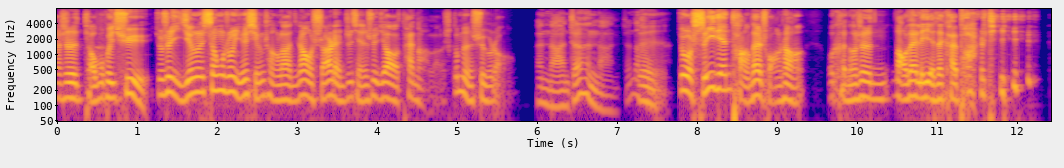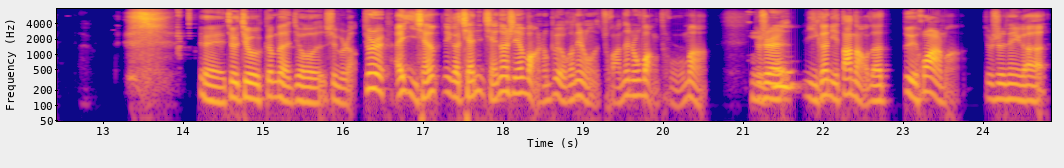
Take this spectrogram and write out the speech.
但是调不回去，就是已经生物钟已经形成了，你让我十二点之前睡觉太难了，根本睡不着。很难，真很难，真的很对难。，就我十一点躺在床上，我可能是脑袋里也在开 party。对，就就根本就睡不着。就是哎，以前那个前前段时间网上不有个那种传那种网图嘛，就是嗯你跟你大脑的对话嘛，就是那个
